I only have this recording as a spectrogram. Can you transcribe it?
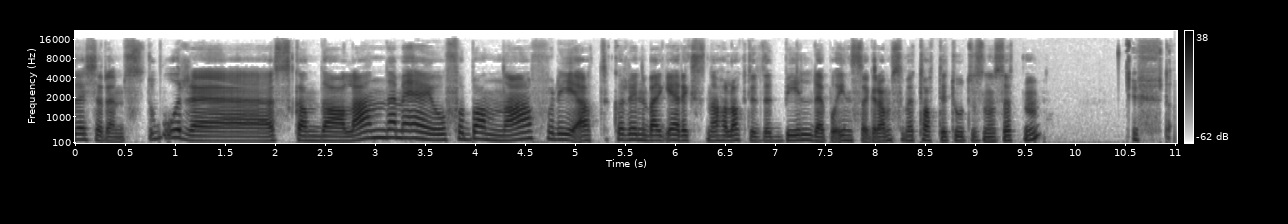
det er ikke de store skandalene. De er jo forbanna fordi at Karoline Berg Eriksen har lagt ut et bilde på Instagram som er tatt i 2017. Uff, da.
